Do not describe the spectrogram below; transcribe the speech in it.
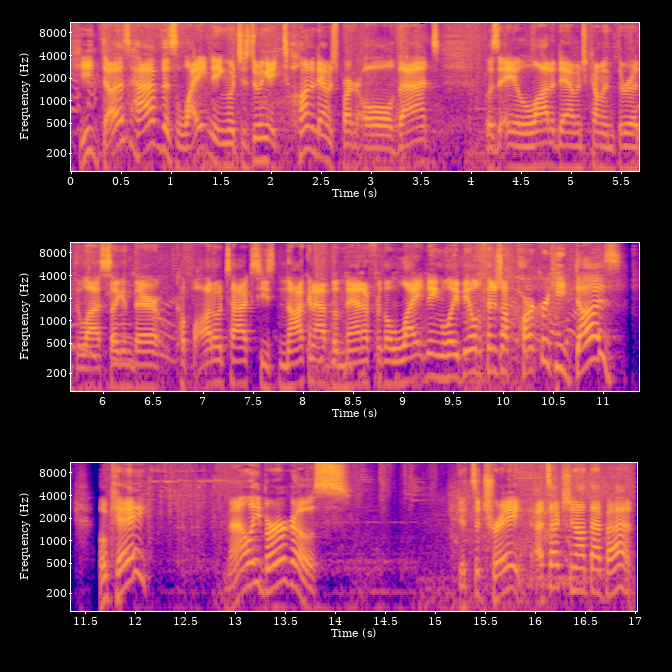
He does have this lightning, which is doing a ton of damage to Parker. Oh, that was a lot of damage coming through at the last second there. A couple auto attacks. He's not going to have the mana for the lightning. Will he be able to finish off Parker? He does. Okay. Mally Burgos gets a trade. That's actually not that bad.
